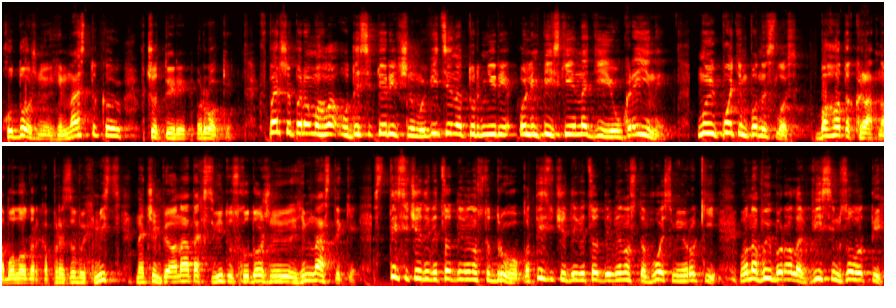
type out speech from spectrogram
художньою гімнастикою в 4 роки. Вперше перемогла у 10-річному віці на турнірі Олімпійської надії України. Ну і потім понеслось. Багатократна володарка призових місць на чемпіонатах світу з художньої гімнастики. З 1992 по 1998 роки вона виборола 8 золотих,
